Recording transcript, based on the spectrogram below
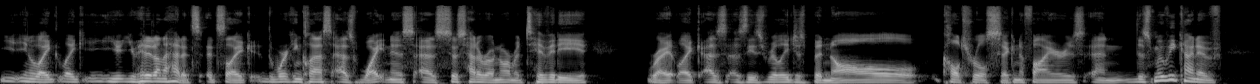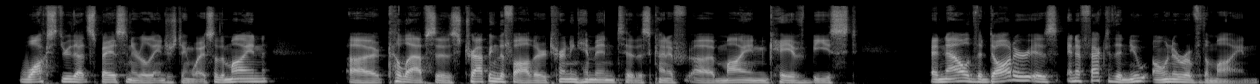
you know like like you, you hit it on the head it's it's like the working class as whiteness as cis heteronormativity right? Like as as these really just banal cultural signifiers. And this movie kind of walks through that space in a really interesting way. So the mine uh, collapses trapping the father turning him into this kind of uh, mine cave beast. And now the daughter is in effect the new owner of the mine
